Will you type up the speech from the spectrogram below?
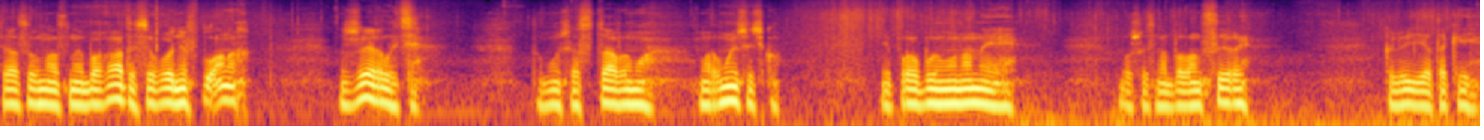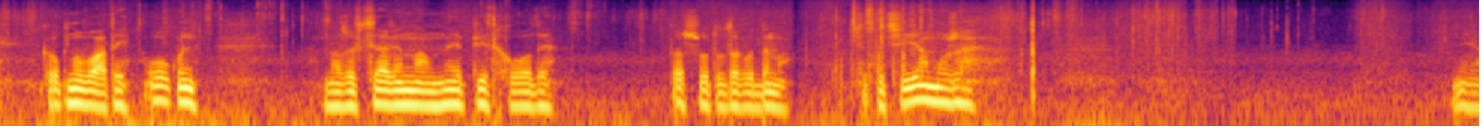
Часу у нас небагато, сьогодні в планах жерлиці. Тому що ставимо мармишечку і пробуємо на неї. Бо щось на балансири клює такий крупнуватий окунь. На живця він нам не підходить. Та що тут за глибина? Чи течія може? Ні,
